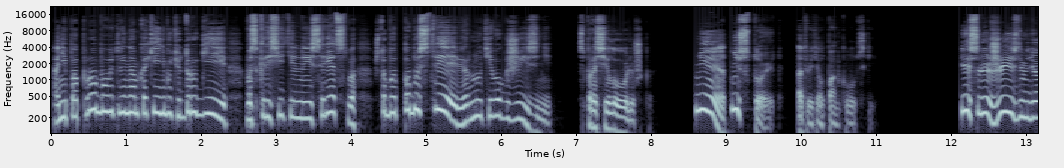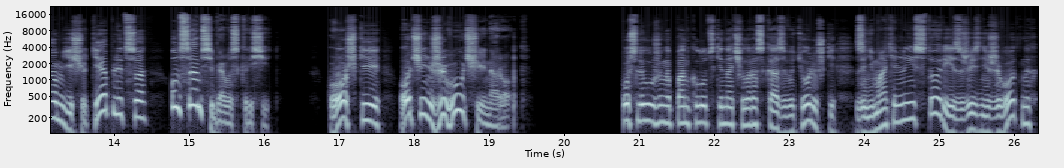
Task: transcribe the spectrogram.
а не попробовать ли нам какие-нибудь другие воскресительные средства, чтобы побыстрее вернуть его к жизни?» — спросила Олюшка. «Нет, не стоит», — ответил пан Клуцкий. «Если жизнь в нем еще теплится, он сам себя воскресит. Кошки — очень живучий народ». После ужина пан Клуцкий начал рассказывать Олюшке занимательные истории из жизни животных,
